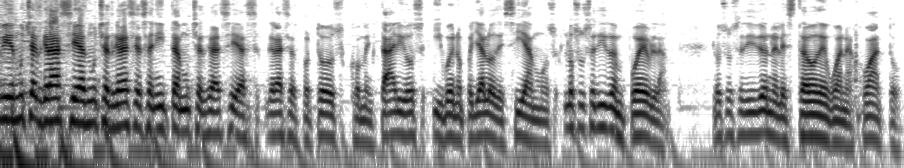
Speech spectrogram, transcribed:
bien, muchas gracias, muchas gracias Anita, muchas gracias, gracias por todos sus comentarios y bueno, pues ya lo decíamos, lo sucedido en Puebla, lo sucedido en el estado de Guanajuato,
